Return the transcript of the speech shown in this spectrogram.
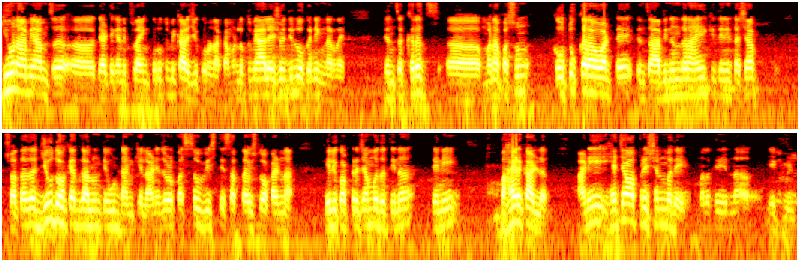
घेऊन आम्ही आमचं त्या ठिकाणी फ्लाइंग करू. तुम्ही काळजी करू नका. म्हटलं तुम्ही आल्याशिवाय ती लोक निघणार नाहीत. त्यांचं खरंच मनापासून कौतुक करावं वाटतंय. त्यांचं अभिनंदन आहे की त्यांनी तशा स्वतःचा जीव धोक्यात घालून ते उड्डाण केलं. आणि जवळपास सव्वीस ते सत्तावीस लोकांना हेलिकॉप्टरच्या मदतीनं त्यांनी बाहेर काढलं. आणि ह्याच्या ऑपरेशनमध्ये मला ते ना एक मिनिट.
